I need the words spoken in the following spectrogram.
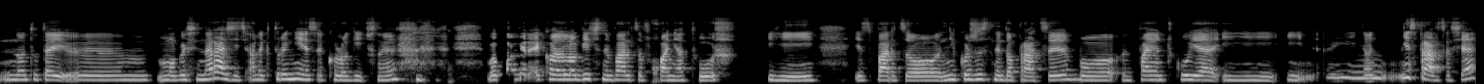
no tutaj e, mogę się narazić, ale który nie jest ekologiczny, bo papier ekologiczny bardzo wchłania tłuszcz i jest bardzo niekorzystny do pracy, bo pajączkuje i, i, i no, nie sprawdza się.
